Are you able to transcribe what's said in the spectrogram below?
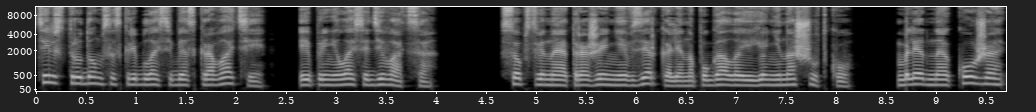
Тиль с трудом соскребла себя с кровати и принялась одеваться. Собственное отражение в зеркале напугало ее не на шутку. Бледная кожа,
